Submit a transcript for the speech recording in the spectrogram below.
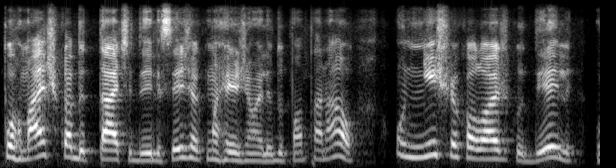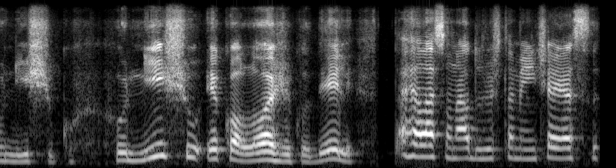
por mais que o habitat dele seja uma região ali do Pantanal, o nicho ecológico dele, o nicho, o nicho ecológico dele está relacionado justamente a essa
